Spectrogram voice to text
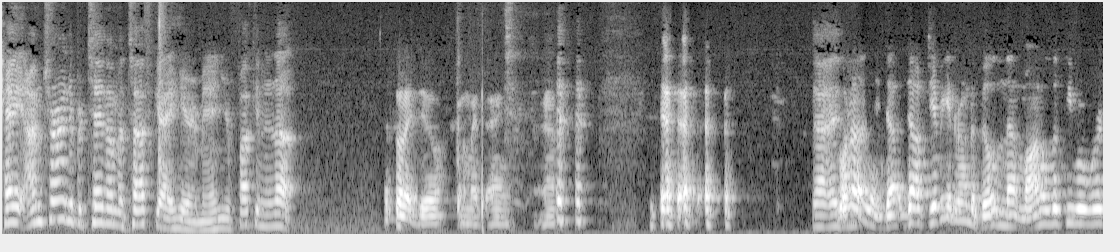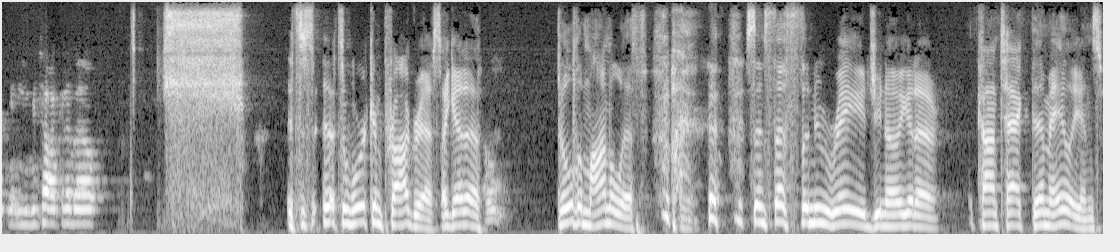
Hey, I'm trying to pretend I'm a tough guy here, man. You're fucking it up. That's what I do. It's kind of my thing. Yeah. Uh, what else? Duff, Duff, do you ever get around to building that monolith you were working, you were talking about? It's a, it's a work in progress. I gotta Oh. build a monolith since that's the new rage. You know, you gotta contact them aliens.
